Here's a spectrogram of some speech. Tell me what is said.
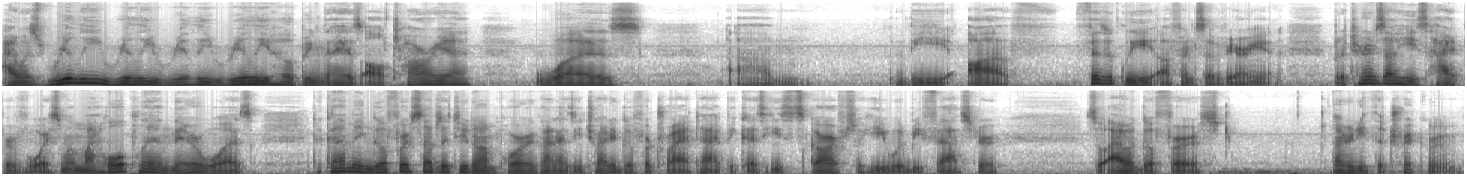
I was really, really, really, really hoping that his Altaria was um, the uh, physically offensive variant, but it turns out he's hyper voice. When my whole plan there was to come in, go for substitute on Porygon as he tried to go for tri attack because he's scarf, so he would be faster. So I would go first underneath the trick room.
